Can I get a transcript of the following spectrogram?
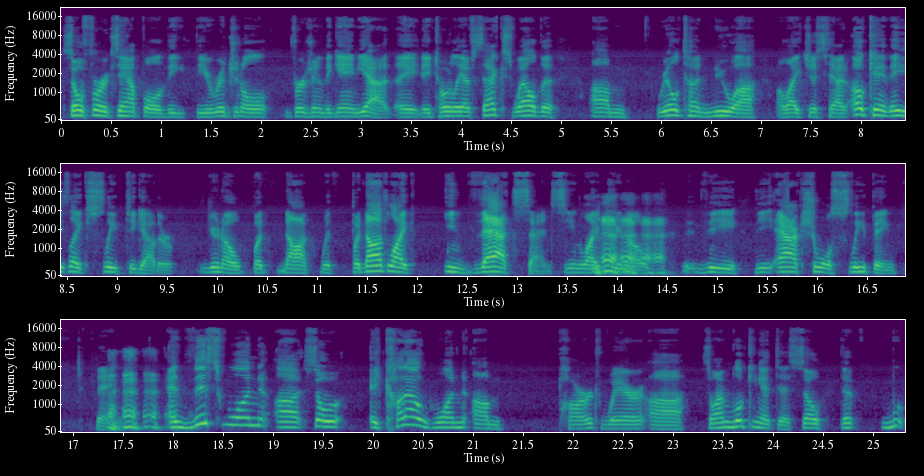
so, for example, the, the original version of the game, yeah, they, they totally have sex. Well, the um, Realta Nua like just said, okay, they like sleep together, you know, but not with, but not like in that sense, in like you know the the actual sleeping thing. and this one, uh, so it cut out one um part where, uh, so I'm looking at this. So the m-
